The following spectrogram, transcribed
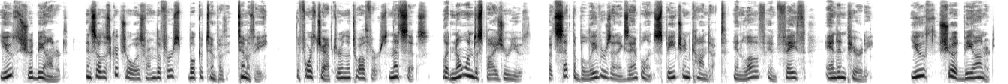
youth should be honored. And so the scripture was from the first book of Timothy, the fourth chapter and the twelfth verse. And that says, Let no one despise your youth, but set the believers an example in speech and conduct, in love, in faith, and in purity. Youth should be honored.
